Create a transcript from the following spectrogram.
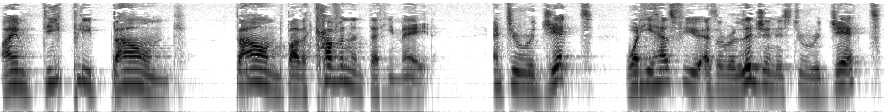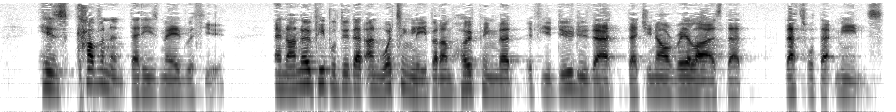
I am deeply bound, bound by the covenant that He made. And to reject what He has for you as a religion is to reject His covenant that He's made with you. And I know people do that unwittingly, but I'm hoping that if you do do that, that you now realize that that's what that means.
